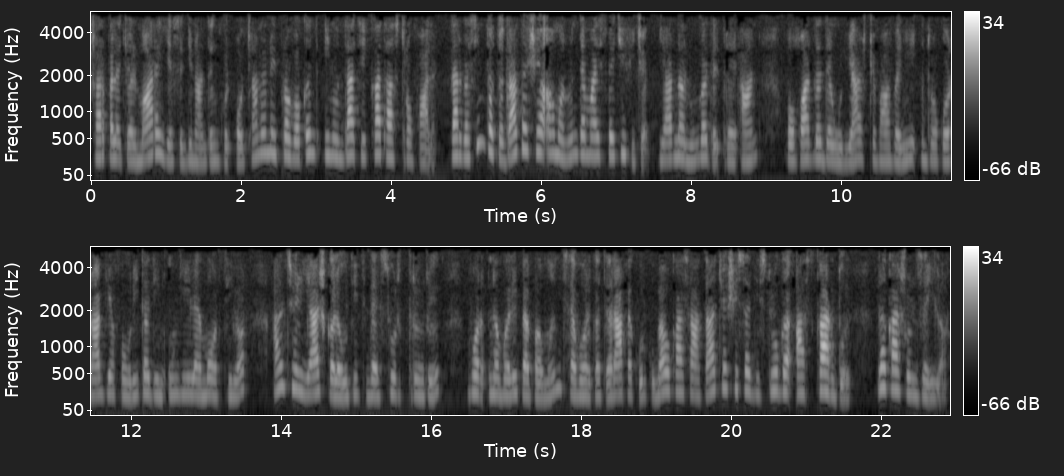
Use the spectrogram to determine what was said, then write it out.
Șarpele cel mare iese din adâncul oceanului, provocând inundații catastrofale. Dar găsim totodată și amănunte mai specifice. Iarnă lungă de trei ani, o hoardă de uriași ce va veni într-o corabie făurită din unghiile morților, alți uriași călăuziți de surtrr vor năvăli pe pământ, se vor cățăra pe curcubeu ca să atace și să distrugă Ascardul, lăcașul zeilor.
